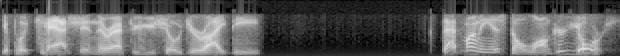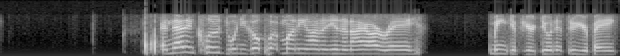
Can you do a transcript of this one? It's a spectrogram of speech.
you put cash in there after you showed your ID, that money is no longer yours. And that includes when you go put money on in an IRA. I mean, if you're doing it through your bank,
